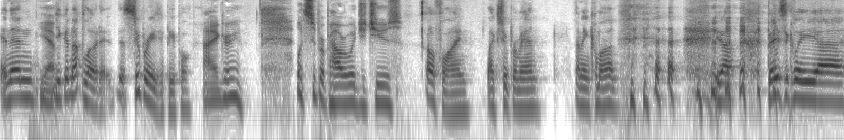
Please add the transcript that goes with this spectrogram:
and then yep. you can upload it. It's super easy, people. I agree. What superpower would you choose? Oh, flying like Superman. I mean, come on. you know, basically, uh,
